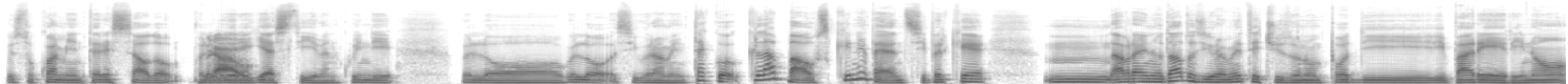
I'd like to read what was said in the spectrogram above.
questo qua mi è interessato, voglio vedere Bravo. chi è Steven, quindi quello, quello sicuramente. Ecco, Clubhouse, che ne pensi? Perché mh, avrai notato sicuramente ci sono un po' di, di pareri, no?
